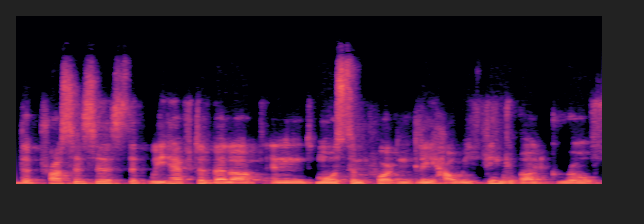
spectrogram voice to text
the processes that we have developed, and most importantly, how we think about growth.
